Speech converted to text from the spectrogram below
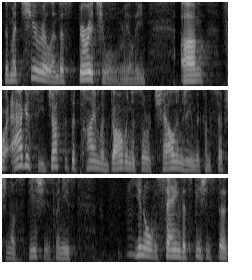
the material and the spiritual, really. Um, for Agassiz, just at the time when Darwin is sort of challenging the conception of species, when he's, you know, saying that species, the,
